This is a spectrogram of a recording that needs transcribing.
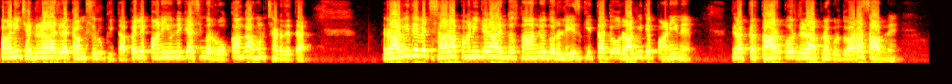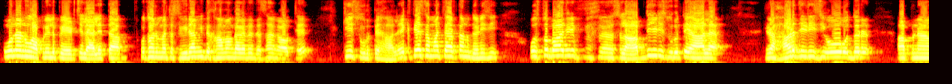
ਪਾਣੀ ਛੱਡਣ ਵਾਲਾ ਜਿਹੜਾ ਕੰਮ ਸ਼ੁਰੂ ਕੀਤਾ। ਪਹਿਲੇ ਪਾਣੀ ਉਹਨੇ ਕਿਹਾ ਸੀ, ਮੈਂ ਰੋਕਾਂਗਾ, ਹੁਣ ਛੱਡ ਦਿੱਤਾ ਰਾਵੀ ਦੇ ਵਿੱਚ ਸਾਰਾ ਪਾਣੀ ਜਿਹੜਾ ਹਿੰਦੁਸਤਾਨ ਨੇ ਉਦੋਂ ਰਿਲੀਜ਼ ਕੀਤਾ ਤੇ ਉਹ ਰਾਵੀ ਦੇ ਪਾਣੀ ਨੇ, ਜਿਹੜਾ ਕਰਤਾਰਪੁਰ, ਜਿਹੜਾ ਆਪਣਾ ਗੁਰਦੁਆਰਾ ਸਾਹਿਬ ਨੇ, ਉਹਨਾਂ ਨੂੰ ਆਪਣੀ ਲਪੇਟ 'ਚ ਲੈ ਲਿੱਤਾ। ਉਹ ਤੁਹਾਨੂੰ ਮੈਂ ਤਸਵੀਰਾਂ ਵੀ ਦਿਖਾਵਾਂਗਾ ਤੇ ਦੱਸਾਂਗਾ ਉੱਥੇ ਕੀ ਸੂਰਤ-ਹਾਲ ਇੱਕ ਤੇ ਸਮਾਚਾਰ ਤੁਹਾਨੂੰ ਦੇਣੀ ਸੀ, ਉਸ ਤੋਂ ਬਾਅਦ ਜਿਹੜੀ ਸਲਾਬ ਦੀ ਜਿਹੜੀ ਸੂਰਤ-ਹਾਲ ਹੈ, ਜਿਹੜਾ ਹੜ ਜਿਹੜੀ ਸੀ, ਉਹ ਉਧਰ ਆਪਣਾ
